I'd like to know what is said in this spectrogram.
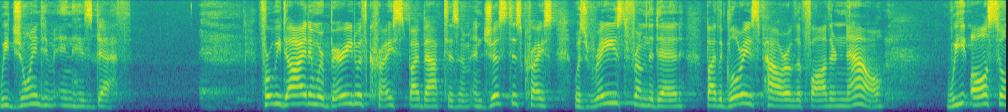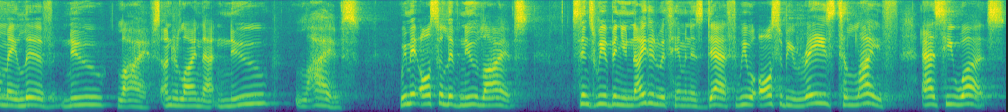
we joined him in his death? For we died and were buried with Christ by baptism, and just as Christ was raised from the dead by the glorious power of the Father, now we also may live new lives. Underline that new lives. We may also live new lives. Since we have been united with him in his death, we will also be raised to life as he was.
